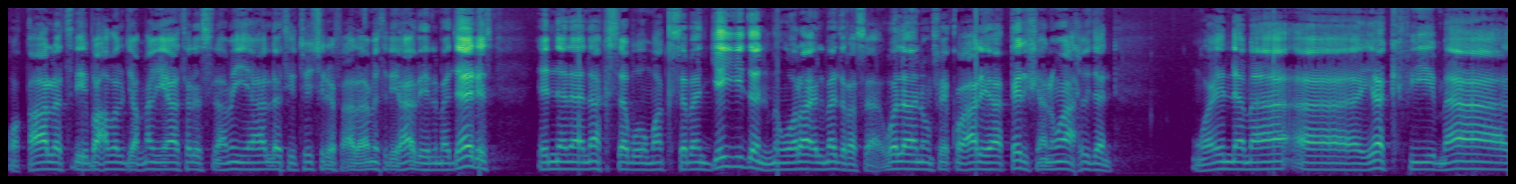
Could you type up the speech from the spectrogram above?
وقالت لي بعض الجمعيات الإسلامية التي تشرف على مثل هذه المدارس إننا نكسب مكسبا جيدا من وراء المدرسة ولا ننفق عليها قرشا واحدا وإنما آه، يكفي ما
